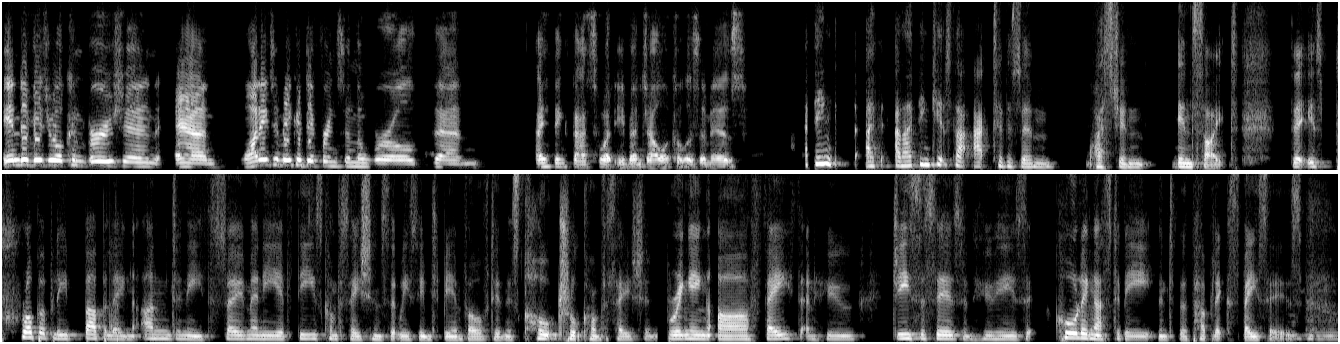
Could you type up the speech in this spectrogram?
individual conversion, and wanting to make a difference in the world, then I think that's what evangelicalism is. I think, I th- and I think it's that activism question mm. insight that is probably bubbling underneath so many of these conversations that we seem to be involved in this cultural conversation, bringing our faith and who Jesus is and who he's calling us to be into the public spaces. Mm-hmm.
